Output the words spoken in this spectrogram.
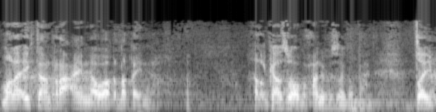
malaa'igtaan raacaynaa waa dhaqaynaa halkaasuu abu xaniifa ka baxay. Ayib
